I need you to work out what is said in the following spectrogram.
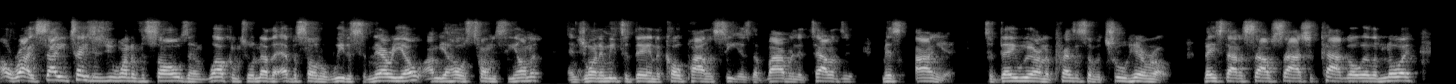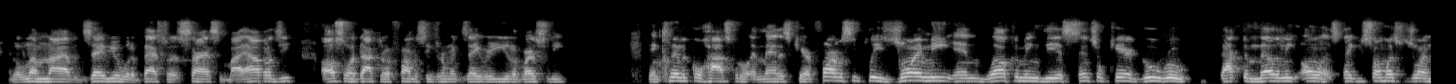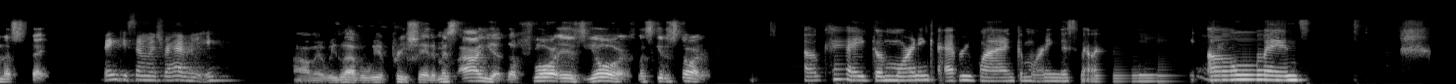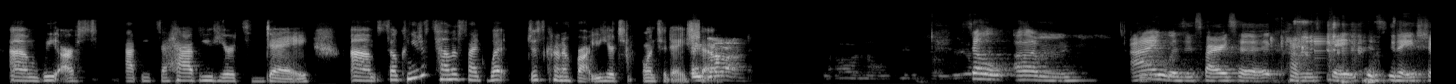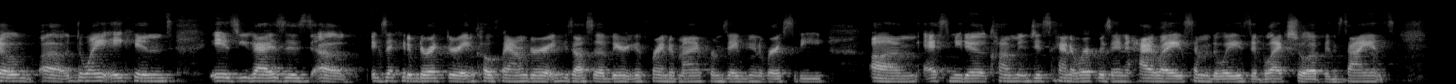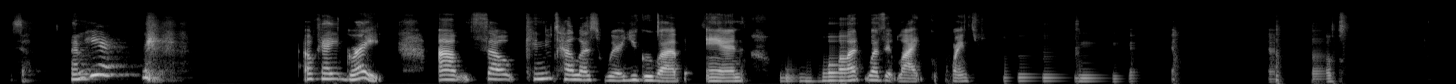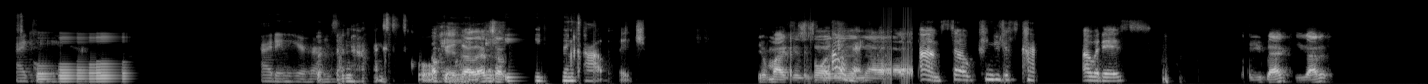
All right, salutations, you wonderful souls, and welcome to another episode of We the Scenario. I'm your host, Tony Siona, and joining me today in the co-pilot seat is the vibrant and talented Miss Anya. Today we are in the presence of a true hero, based out of Southside Chicago, Illinois, an alumni of Xavier with a Bachelor of Science in Biology, also a Doctor of Pharmacy from Xavier University in Clinical Hospital and Managed Care Pharmacy. Please join me in welcoming the Essential Care Guru, Dr. Melanie Owens. Thank you so much for joining us today. Thank you so much for having me. Oh man, we love it. We appreciate it. Miss Anya, the floor is yours. Let's get it started. Okay. Good morning, everyone. Good morning, Miss Melanie Owens. Um, we are so happy to have you here today. Um, so, can you just tell us, like, what just kind of brought you here to, on today's show? So, um, I was inspired to come today today's show, uh, Dwayne Akins is you guys' uh, executive director and co-founder, and he's also a very good friend of mine from Xavier University. Um, asked me to come and just kind of represent and highlight some of the ways that Blacks show up in science. So I'm here. okay, great. Um, so, can you tell us where you grew up and what was it like going through I can I didn't hear her. I'm in high school. Okay, no, that's a- even college. Your mic is going Okay. in and out. Um, so can you just kind of, oh, it is. Are you back? You got it?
